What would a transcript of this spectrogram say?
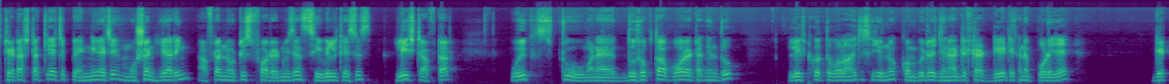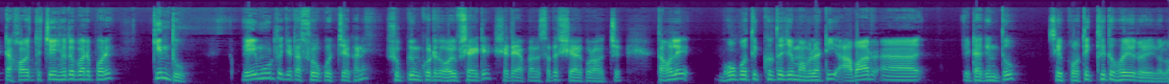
স্ট্যাটাসটা কী আছে পেন্ডিং আছে motion hearing after notice for admission civil cases list after weeks two মানে দু সপ্তাহ পর এটা কিন্তু লিস্ট করতে বলা হয়েছে সেই জন্য কম্পিউটার জেনারেটেড ডেট এখানে পড়ে যায়। ডেটটা হয়তো চেঞ্জ হতে পারে পরে, কিন্তু এই মুহূর্তে যেটা শো করছে এখানে সুপ্রিম কোর্টের ওয়েবসাইটে সেটাই আপনাদের সাথে শেয়ার করা হচ্ছে। তাহলে বহু প্রতীক্ষিত যে মামলাটি, আবার এটা কিন্তু সেই প্রতীক্ষিত হয়ে রয়ে গেল।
